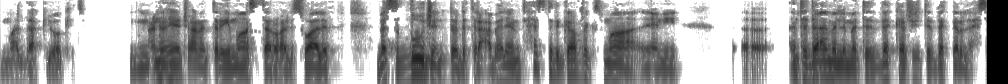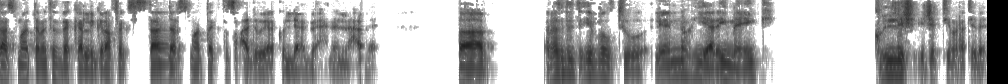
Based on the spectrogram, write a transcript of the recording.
مال ذاك الوقت. مع إنه هي كانت remaster وهالسوالف بس تضوج أنت تلعبها لأن تحس ال graphics ما يعني آه، أنت دائما لما تتذكر شيء تتذكر الإحساس مالته ما تتذكر ال graphics standards مالتك تصعد ويا كل لعبة إحنا نلعبها. ف Resident Evil 2 لأنه هي remake كلش اجتي مرتبه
